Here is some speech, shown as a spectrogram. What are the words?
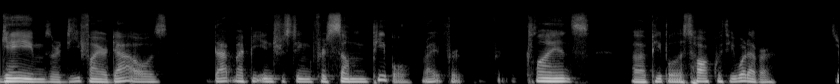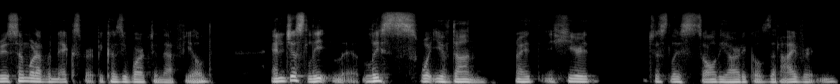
games or defi or daos that might be interesting for some people right? For, for clients uh, people to talk with you whatever. So you're somewhat of an expert because you've worked in that field. And it just lists what you've done right? Here it just lists all the articles that i've written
